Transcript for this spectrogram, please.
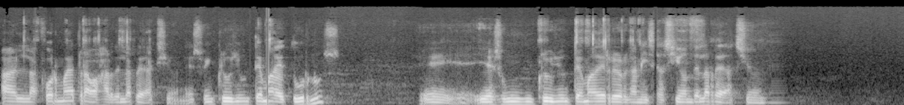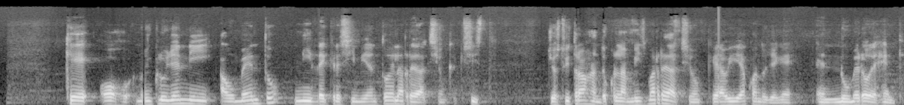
a la forma de trabajar de la redacción. Eso incluye un tema de turnos eh, y eso incluye un tema de reorganización de la redacción. Que, ojo, no incluye ni aumento ni decrecimiento de la redacción que existe. Yo estoy trabajando con la misma redacción que había cuando llegué, en número de gente.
